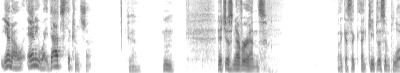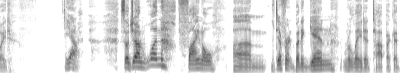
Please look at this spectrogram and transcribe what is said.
you know, anyway, that's the concern. Yeah. Hmm. It just never ends. I guess it, it keeps us employed. Yeah. So, John, one final um, different but again related topic I'd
